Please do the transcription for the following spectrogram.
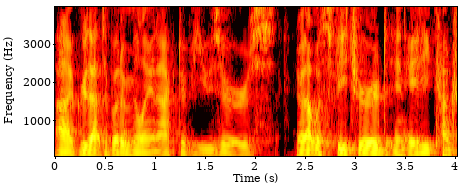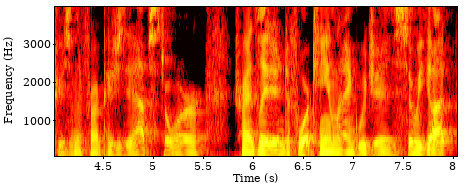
Uh, grew that to about a million active users. Know, that was featured in 80 countries on the front page of the App Store, translated into 14 languages. So we got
